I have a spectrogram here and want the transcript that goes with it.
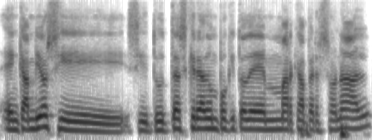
En cambio, si, si tú te has creado un poquito de marca personal,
